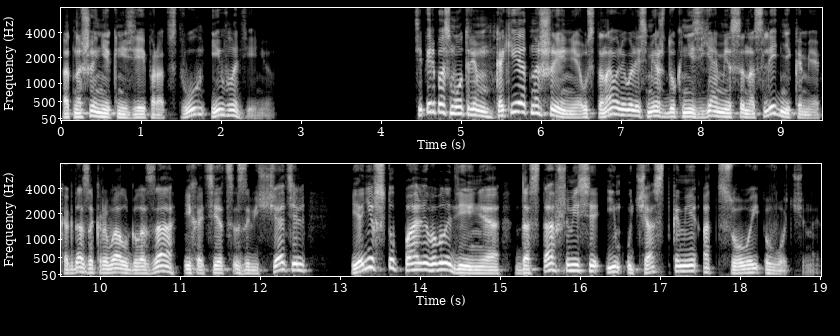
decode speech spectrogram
Отношение князей по родству и владению Теперь посмотрим, какие отношения устанавливались между князьями-сонаследниками, когда закрывал глаза их отец-завещатель, и они вступали во владения доставшимися им участками отцовой вотчины.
